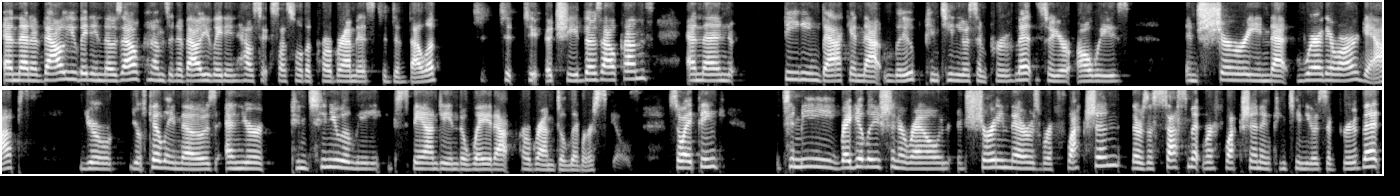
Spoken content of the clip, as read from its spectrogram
and then evaluating those outcomes and evaluating how successful the program is to develop to, to, achieve those outcomes and then feeding back in that loop continuous improvement so you're always ensuring that where there are gaps you're you're filling those and you're continually expanding the way that program delivers skills. So i think to me regulation around ensuring there's reflection there's assessment reflection and continuous improvement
